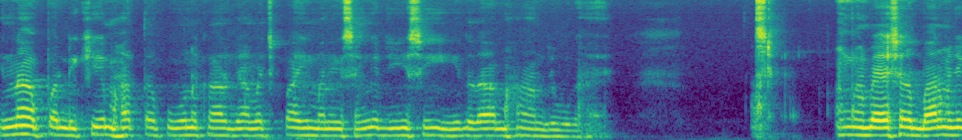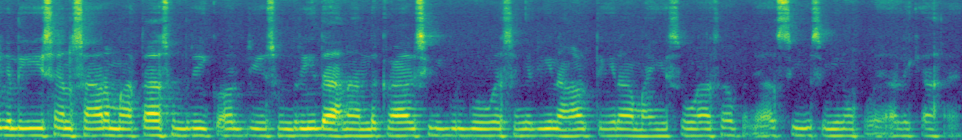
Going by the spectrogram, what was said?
ਇਹਨਾਂ ਉੱਪਰ ਲਿਖੇ ਮਹੱਤਵਪੂਰਨ ਕਾਰਜਾਂ ਵਿੱਚ ਭਾਈ ਮਨੀ ਸਿੰਘ ਜੀ ਸ਼ਹੀਦ ਦਾ ਮਹਾਨ ਯੋਗ ਹੈ। ਵੈਸ਼ਰ ਬਰਮ ਜਗਦੀਸ਼ ਅਨੁਸਾਰ ਮਾਤਾ ਸੁੰਦਰੀ ਕੌਰ ਜੀ, ਸੁੰਦਰੀ ਦਾ ਆਨੰਦ ਕਾਰਜ ਸ੍ਰੀ ਗੁਰੂ ਗੋਬਿੰਦ ਸਿੰਘ ਜੀ ਨਾਲ 13 ਮਈ 1685 ਈਸਵੀ ਨੂੰ ਹੋਇਆ, ਲਿਖਿਆ ਹੈ।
